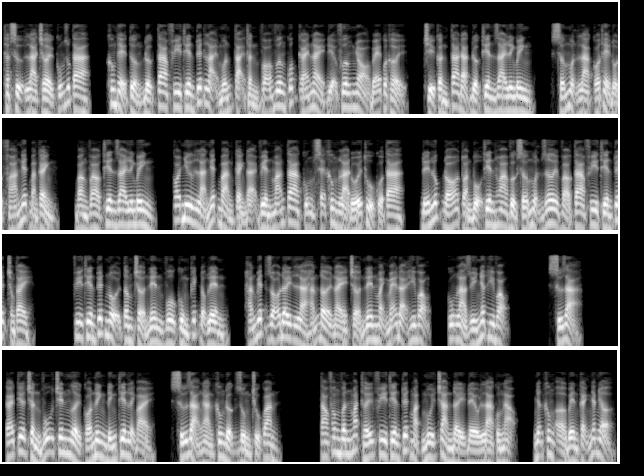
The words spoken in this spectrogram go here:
Thật sự là trời cũng giúp ta không thể tưởng được ta phi thiên tuyết lại muốn tại thần võ vương quốc cái này địa phương nhỏ bé quật khởi chỉ cần ta đạt được thiên giai linh Minh, sớm muộn là có thể đột phá niết bàn cảnh bằng vào thiên giai linh Minh, coi như là niết bàn cảnh đại viên mãn ta cũng sẽ không là đối thủ của ta đến lúc đó toàn bộ thiên hoa vực sớm muộn rơi vào ta phi thiên tuyết trong tay. Phi thiên tuyết nội tâm trở nên vô cùng kích động lên hắn biết rõ đây là hắn đời này trở nên mạnh mẽ đại hy vọng cũng là duy nhất hy vọng. Sứ giả cái kia trần vũ trên người có ninh đính thiên lệnh bài sứ giả ngàn không được dùng chủ quan. Tào phong vân mắt thấy phi thiên tuyết mặt mũi tràn đầy đều là cuồng ngạo nhẫn không ở bên cạnh nhắc nhở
